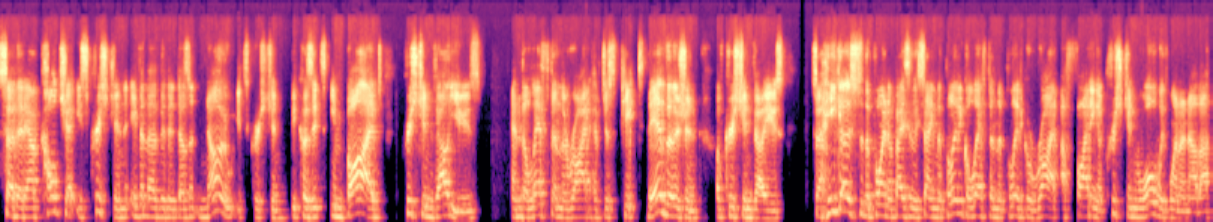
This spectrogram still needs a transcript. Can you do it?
so that our culture is Christian, even though that it doesn't know it's Christian because it's imbibed Christian values and the left and the right have just picked their version of Christian values. So he goes to the point of basically saying the political left and the political right are fighting a Christian war with one another,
